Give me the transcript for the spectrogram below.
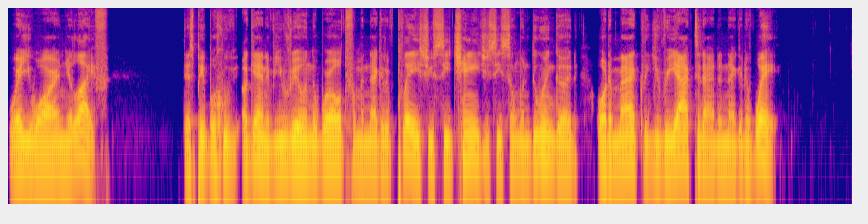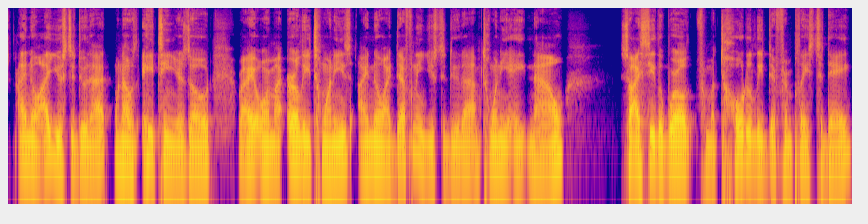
where you are in your life. There's people who, again, if you view in the world from a negative place, you see change, you see someone doing good, automatically you react to that in a negative way. I know I used to do that when I was 18 years old, right? Or in my early 20s. I know I definitely used to do that. I'm 28 now. So I see the world from a totally different place today.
